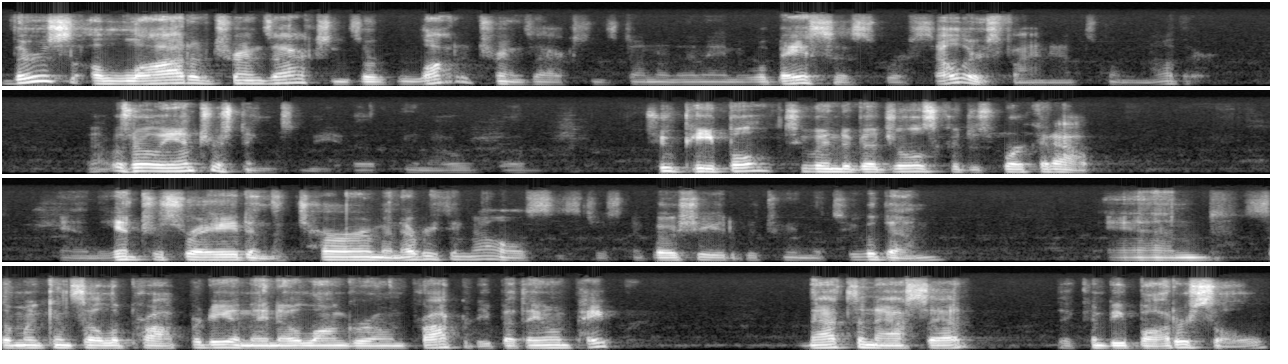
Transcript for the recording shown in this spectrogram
there's a lot of transactions, a lot of transactions done on an annual basis where sellers finance one another. That was really interesting to me that, you know, uh, two people, two individuals could just work it out. And the interest rate and the term and everything else is just negotiated between the two of them. And someone can sell a property and they no longer own property, but they own paper. And that's an asset that can be bought or sold,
